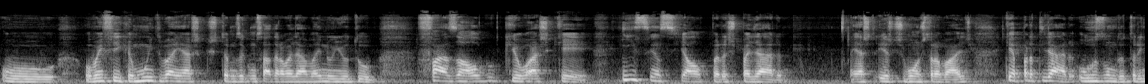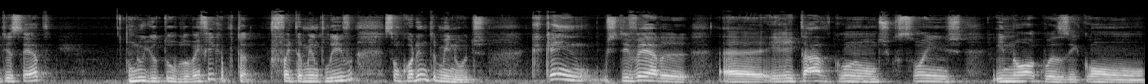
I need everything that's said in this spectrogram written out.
O, o Benfica, muito bem, acho que estamos a começar a trabalhar bem no YouTube, faz algo que eu acho que é essencial para espalhar este- estes bons trabalhos, que é partilhar o resumo do 37 no YouTube do Benfica, portanto, perfeitamente livre, são 40 minutos. Que quem estiver eh, irritado com discussões inócuas e com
